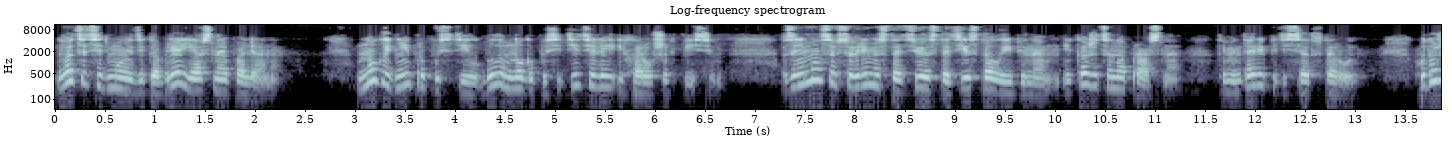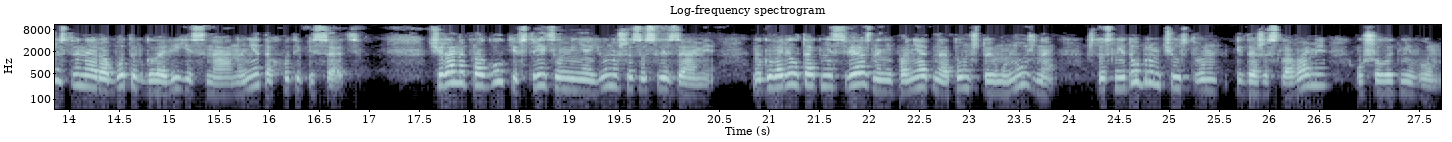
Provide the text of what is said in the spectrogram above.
27 декабря, Ясная Поляна. Много дней пропустил, было много посетителей и хороших писем. Занимался все время статьей о статье Столыпина, и, кажется, напрасно. Комментарий 52. Художественная работа в голове ясна, но нет охоты писать. Вчера на прогулке встретил меня юноша со слезами, но говорил так несвязно, непонятно о том, что ему нужно, что с недобрым чувством и даже словами ушел от него.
